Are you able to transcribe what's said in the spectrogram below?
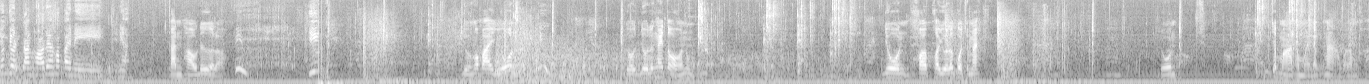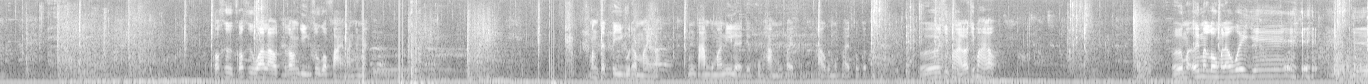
ยังหยดการคอาเดินเข้าไปใน กันพาวเดอร์เหรอยิงโยนเข้าไปโยนโยนโยนแล้วไงต่อวะหนุ่มโยนพอพอโยนแล้วกดใช่ไหมโยนมึงจะมาทำไมนักหนาวะลำคาญก็คือก็คือว่าเราจะต้องยิงสู้กับฝ่ายมันใช่ไหมมันจะตีกูทำไมวะ มึงตามกูมานี่เลยเดี๋ยวกูพามึงไปพากูมึงไปสู้กับเออชิบหายแล้วชิบหายแล้วเออมาเอ้ยมันลงมาแล้วเว้ยเย่เย่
